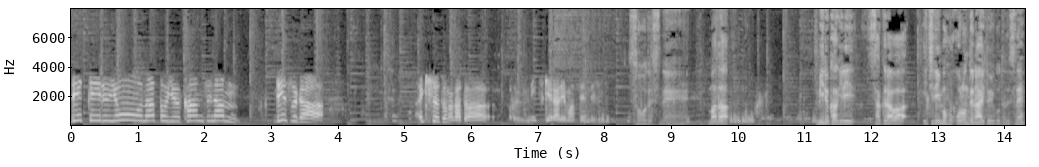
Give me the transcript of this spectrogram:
出てるようなという感じなんですが、気象庁の方は見つけられませんでした。そうですね。まだ見る限り桜は一輪もほころんでないということですね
